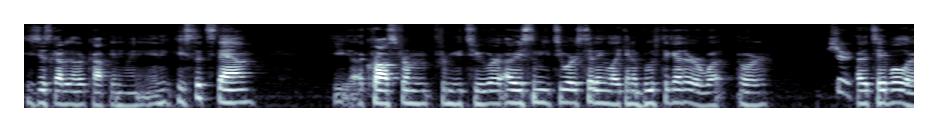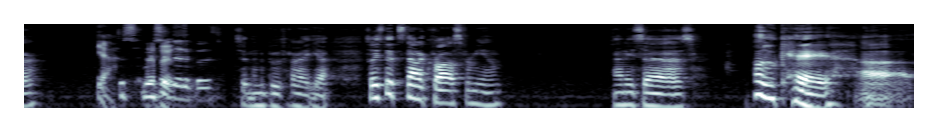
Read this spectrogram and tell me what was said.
he's just got another copy anyway, and he, he sits down he, across from from you two. Or I assume you two are sitting like in a booth together, or what, or Sure, at a table, or Yeah. we're sitting booth. at a booth. sitting in a booth. All right, yeah. So he sits down across from you, and he says, "Okay, uh,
